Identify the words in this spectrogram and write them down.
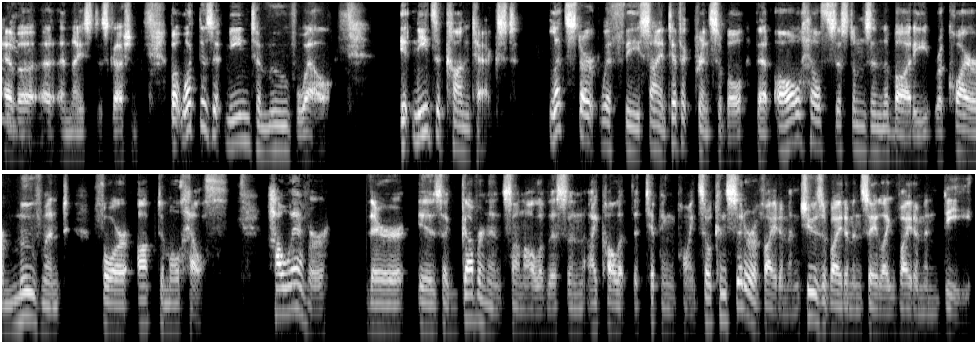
and, have a, a, a nice discussion. But what does it mean to move well? It needs a context. Let's start with the scientific principle that all health systems in the body require movement for optimal health. However, there is a governance on all of this, and I call it the tipping point. So consider a vitamin. Choose a vitamin, say like vitamin D.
